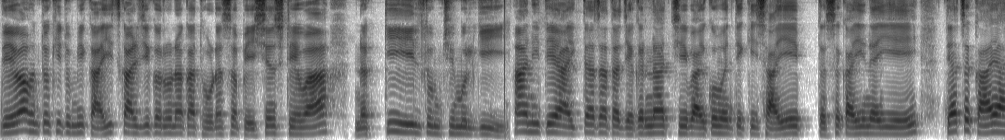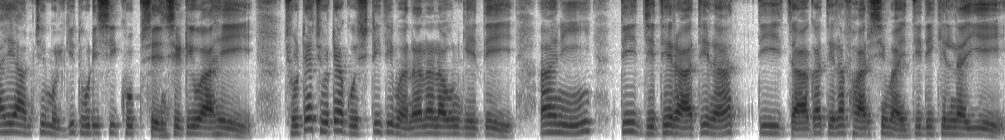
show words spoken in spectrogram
देवा म्हणतो की तुम्ही काहीच काळजी करू नका थोडंसं पेशन्स ठेवा नक्की येईल तुमची मुलगी. आणि ते ऐकताच आता जगन्नाथची बायको म्हणते की साहेब तसं काही नाही आहे त्याचं काय आहे? आमची मुलगी थोडीशी खूप सेन्सिटिव्ह आहे. छोट्या छोट्या गोष्टी ती मनाला लावून घेते. आणि ती जिथे राहते ना ती जागा तिला फारशी माहिती देखील नाही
